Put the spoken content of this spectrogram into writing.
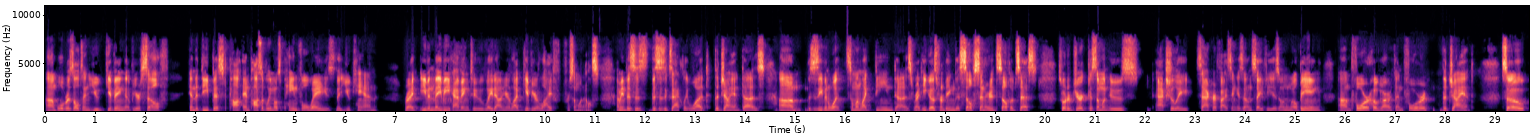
um, will result in you giving of yourself in the deepest po- and possibly most painful ways that you can right? Even maybe having to lay down your life, give your life for someone else. I mean, this is this is exactly what the giant does. Um, this is even what someone like Dean does, right? He goes from being this self-centered, self-obsessed sort of jerk to someone who's actually sacrificing his own safety, his own well-being um, for Hogarth and for the giant. So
